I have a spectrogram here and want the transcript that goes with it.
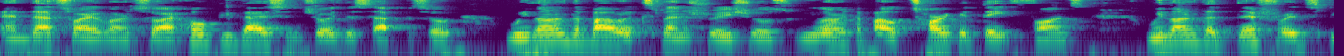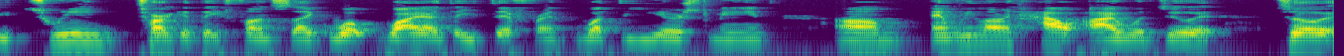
And that's what I learned. So I hope you guys enjoyed this episode. We learned about expense ratios. We learned about target date funds. We learned the difference between target date funds, like what, why are they different, what the years mean, um, and we learned how I would do it. So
